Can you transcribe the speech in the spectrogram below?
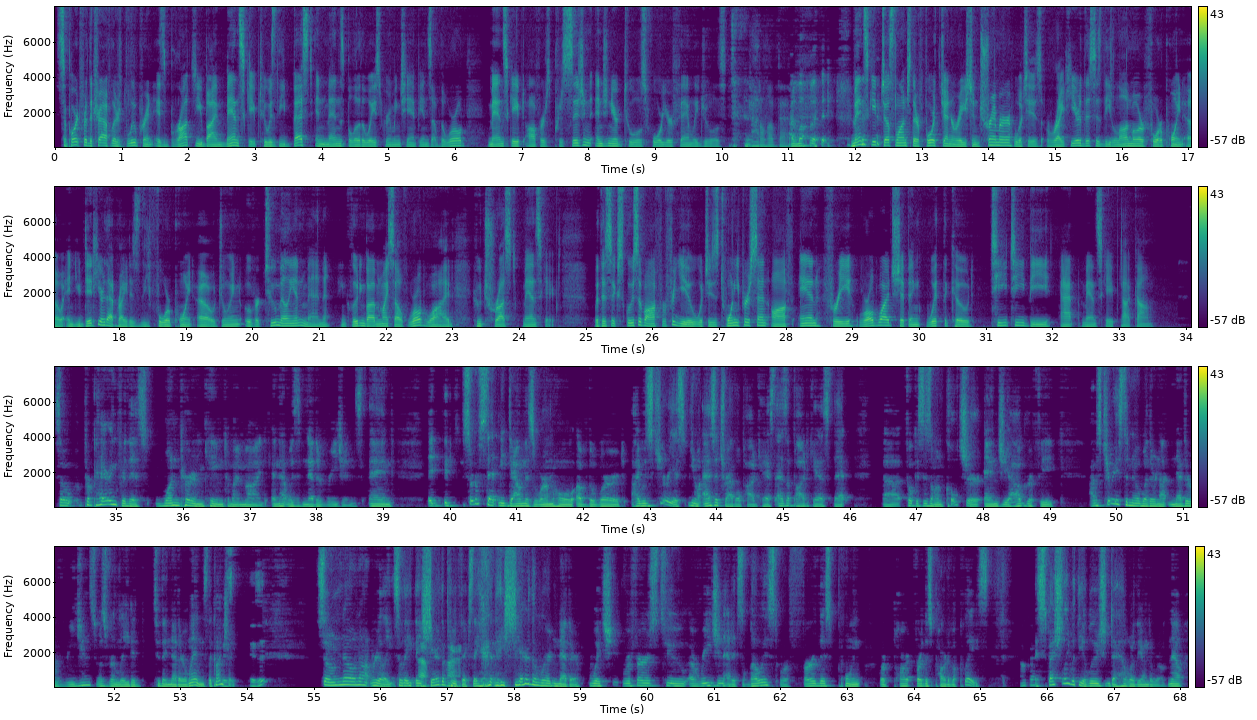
Support for the Traveler's Blueprint is brought to you by Manscaped, who is the best in men's below the waist grooming champions of the world. Manscaped offers precision engineered tools for your family jewels. Gotta love that. I love it. Manscaped just launched their fourth generation trimmer, which is right here. This is the Lawnmower 4.0. And you did hear that right, is the 4.0. Join over 2 million men, including Bob and myself, worldwide, who trust Manscaped. With this exclusive offer for you, which is 20% off and free worldwide shipping with the code TTB at manscaped.com. So, preparing for this, one term came to my mind, and that was nether regions. And it, it sort of set me down this wormhole of the word. I was curious, you know, as a travel podcast, as a podcast that uh, focuses on culture and geography, I was curious to know whether or not nether regions was related to the Netherlands, the country. Is it? So no, not really. So they, they Oh, share the all right. prefix. They they share the word nether, which refers to a region at its lowest or furthest point or part furthest part of a place, Okay. especially with the allusion to hell or the underworld. Now,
